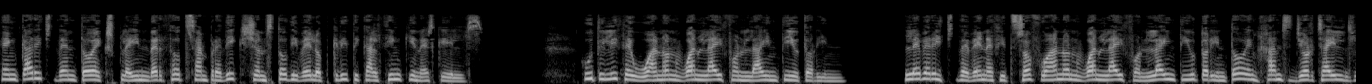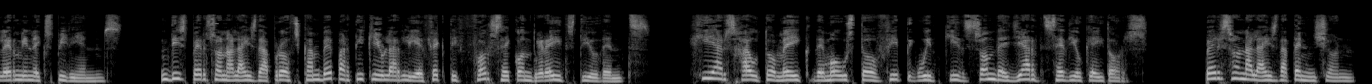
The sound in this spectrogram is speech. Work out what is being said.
Encourage them to explain their thoughts and predictions to develop critical thinking skills. Utilice one-on-one life online tutoring. Leverage the benefits of one-on-one life online tutoring to enhance your child's learning experience. This personalized approach can be particularly effective for second grade students. Here's how to make the most of it with Kids on the Yard's educators. Personalized attention.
